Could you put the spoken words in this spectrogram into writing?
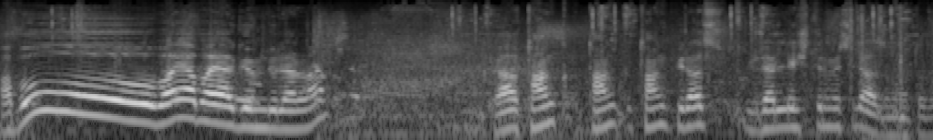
Abo baya baya gömdüler lan. Ya tank tank tank biraz güzelleştirmesi lazım ortada.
